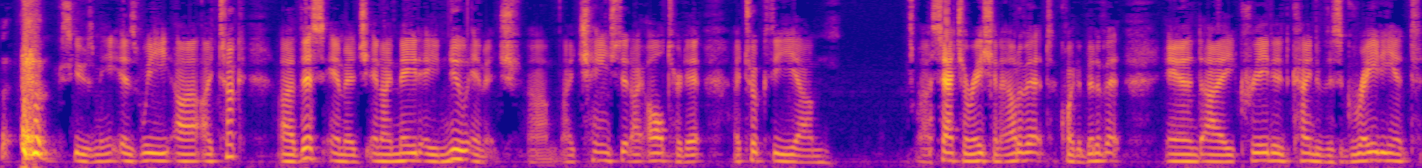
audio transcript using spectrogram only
excuse me, is we uh, I took uh, this image and I made a new image. Um, I changed it, I altered it. I took the um, uh, saturation out of it, quite a bit of it, and I created kind of this gradient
